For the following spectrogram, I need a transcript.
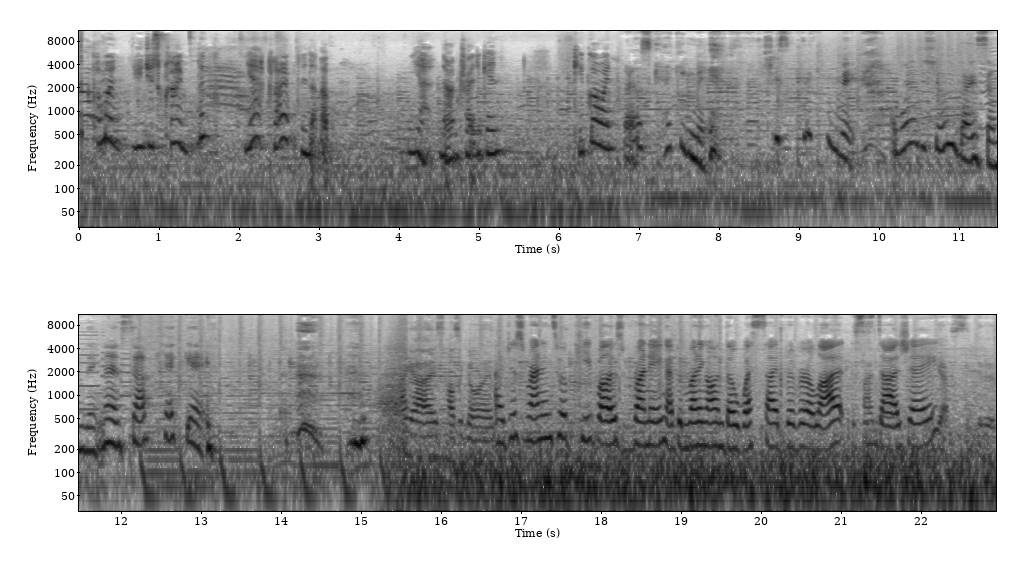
Come on, you just climb. Look. Yeah, climb. Nyla, up. Yeah, now try it again. Keep going. Nyla's kicking me. She's kicking me. I wanted to show you guys something. Nyla, stop kicking. Hi guys, how's it going? I just ran into a peep while I was running. I've been running on the West Side River a lot. This is I. Daje. Yes, it is.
